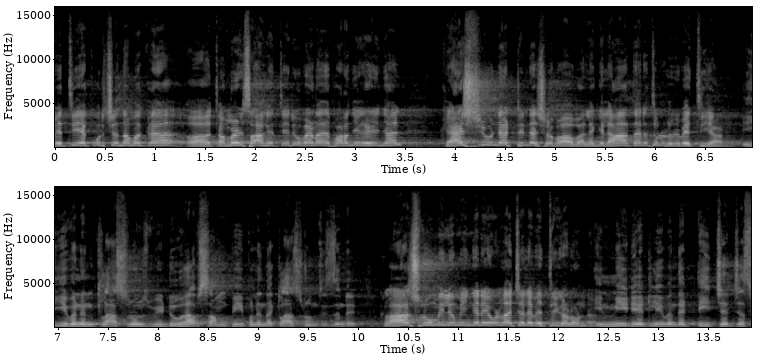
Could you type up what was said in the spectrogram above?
വ്യക്തിയെക്കുറിച്ച് നമുക്ക് ആ, തമിഴ് സാഹിത്യ രൂപേണ പറഞ്ഞു കഴിഞ്ഞാൽ കാഷ്യൂ നട്ടിന്റെ സ്വഭാവം അല്ലെങ്കിൽ ആ തരത്തിലുള്ള ഒരു വ്യക്തിയാണ് Even in classrooms, we do have some people in the classrooms, isn't it? ക്ലാസ് റൂമിലും ഇങ്ങനെയുള്ള ചില വ്യക്തികളുണ്ട് Immediately, when the teacher just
